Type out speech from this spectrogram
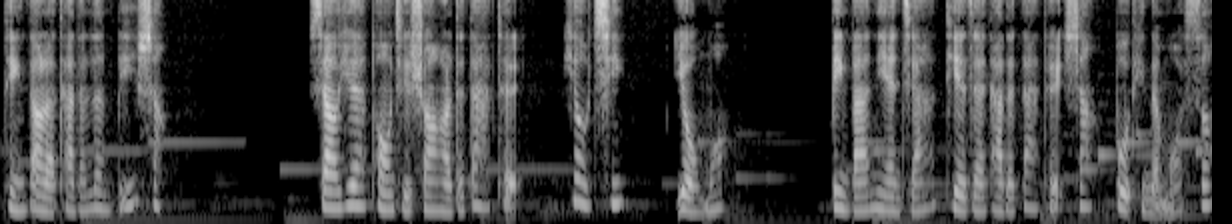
停到了他的嫩逼上。小月捧起双儿的大腿，又亲又摸。并把脸颊贴在他的大腿上，不停的摩挲。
